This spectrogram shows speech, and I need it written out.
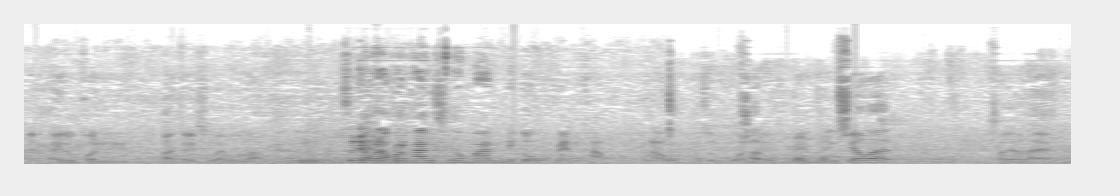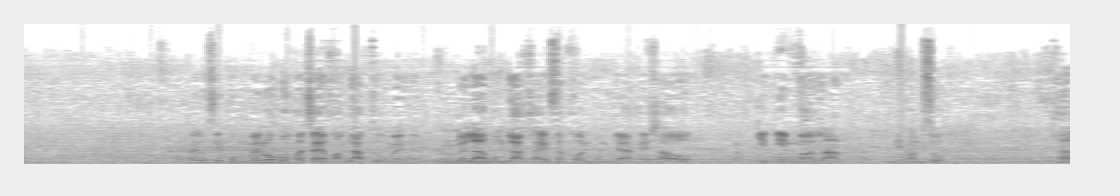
อยากให้ให้ทุกคนเอาใจช่วยพวกเรา แสดงว่าเราค่อนข้างเชื่อมั่นในตัวของแฟนคลับ เราพอสมควรครับเลยผมผมเชื่อว่าเขาเรียกว่าอะไรอะครับ ไม่รู้สิผมไม่รู้ว่าผมเข้าใจความรักถูกไหมครับเวลาผมรักใครสักคนผมอยากให้เขากินอิ่มนอนหลับมีความสุข ถ้า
